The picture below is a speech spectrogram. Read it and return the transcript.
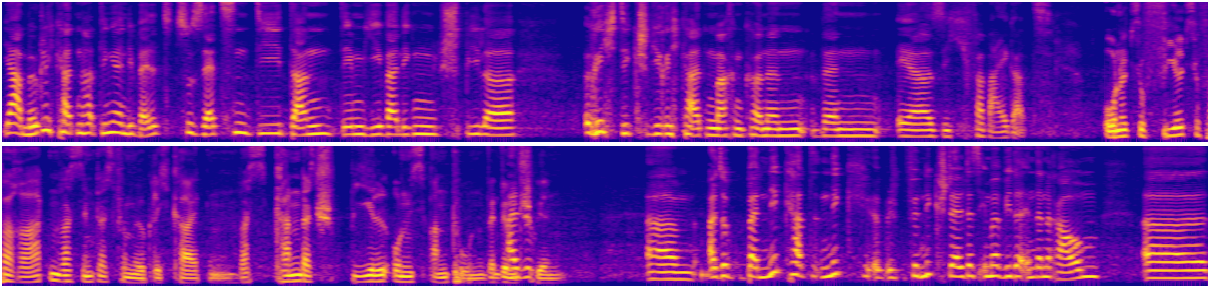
ja, Möglichkeiten hat, Dinge in die Welt zu setzen, die dann dem jeweiligen Spieler richtig Schwierigkeiten machen können, wenn er sich verweigert. Ohne zu viel zu verraten, was sind das für Möglichkeiten? Was kann das Spiel uns antun, wenn wir also, mitspielen? Ähm, also bei Nick hat Nick, für Nick stellt es immer wieder in den Raum, äh,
